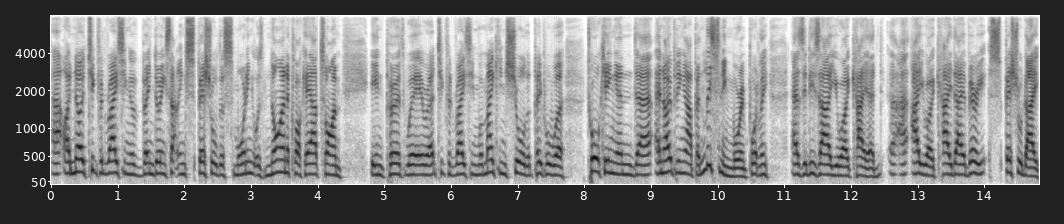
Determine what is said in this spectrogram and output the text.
uh, I know Tickford Racing have been doing something special this morning. It was nine o'clock our time in Perth, where uh, Tickford Racing were making sure that people were talking and uh, and opening up and listening. More importantly, as it is Are You OK? Uh, Are You OK Day, a very special day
